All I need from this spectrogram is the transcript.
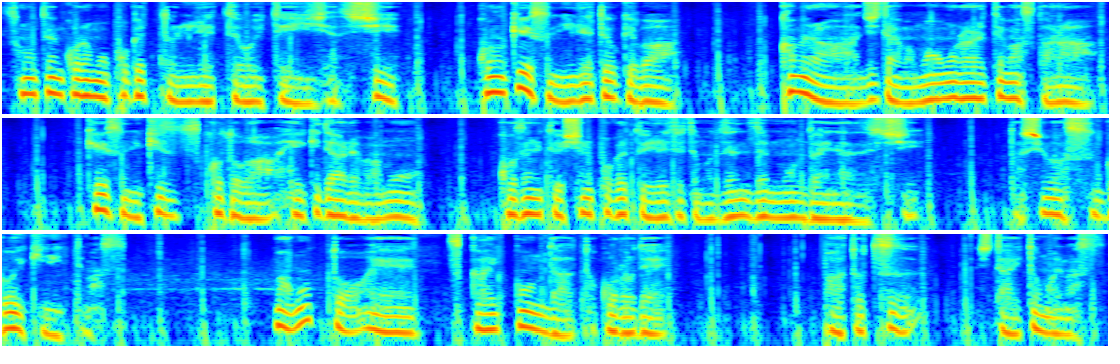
その点これもポケットに入れておいていいですし、このケースに入れておけば、カメラ自体も守られてますから、ケースに傷つくことが平気であればもう、小銭と一緒にポケット入れてても全然問題ないですし、私はすごい気に入ってます。まあもっと、えー使い込んだところで、パート2したいと思います。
